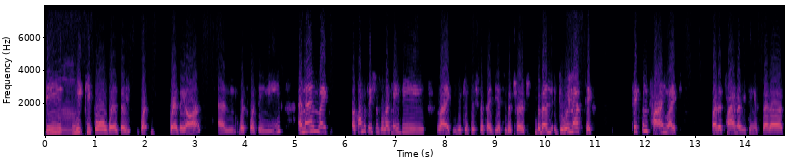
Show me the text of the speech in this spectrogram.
be mm. meet people where they what where they are and with what they need. And then like our conversations were like maybe like we can push this idea to the church. But then doing that takes takes some time. Like by the time everything is set up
